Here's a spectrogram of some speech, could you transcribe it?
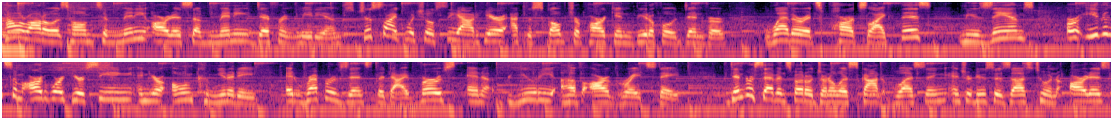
Colorado is home to many artists of many different mediums, just like what you'll see out here at the Sculpture Park in beautiful Denver. Whether it's parks like this, museums, or even some artwork you're seeing in your own community, it represents the diverse and beauty of our great state. Denver 7's photojournalist Scott Blessing introduces us to an artist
